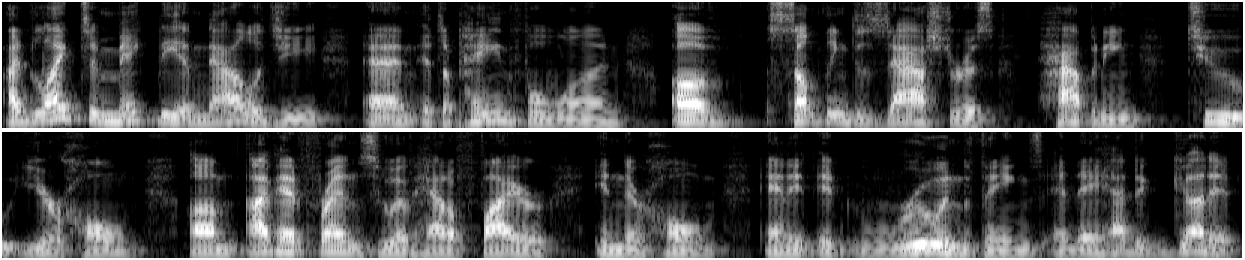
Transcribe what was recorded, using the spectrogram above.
I'd like to make the analogy, and it's a painful one, of something disastrous happening to your home. Um, I've had friends who have had a fire in their home and it, it ruined things and they had to gut it.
